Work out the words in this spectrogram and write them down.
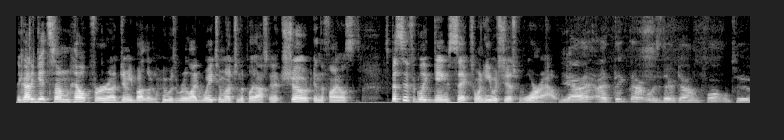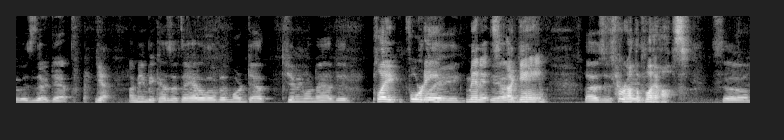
They got to get some help for uh, Jimmy Butler, who was relied way too much in the playoffs, and it showed in the finals, specifically Game Six when he was just wore out. Yeah, I, I think that was their downfall, too, is their depth. Yeah, I mean, because if they had a little bit more depth, Jimmy wouldn't have had to. play forty Play, minutes yeah. a game That was just throughout the playoffs. So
